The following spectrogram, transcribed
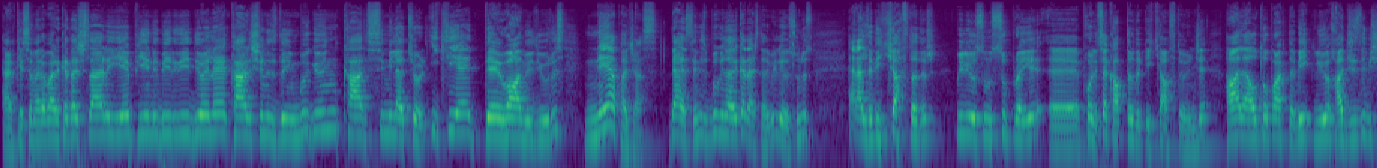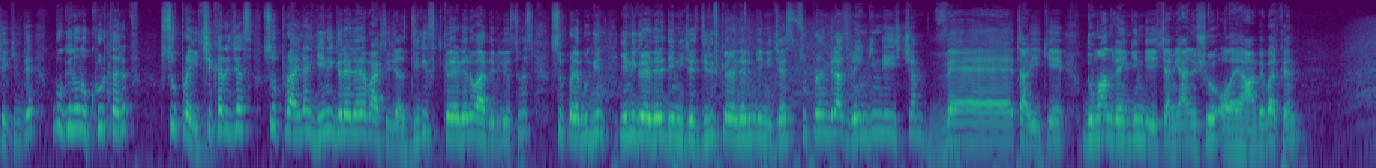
Herkese merhaba arkadaşlar. Yepyeni bir video ile karşınızdayım. Bugün Car Simulator 2'ye devam ediyoruz. Ne yapacağız derseniz bugün arkadaşlar biliyorsunuz herhalde bir iki haftadır biliyorsunuz Supra'yı e, polise kaptırdık iki hafta önce. Hala otoparkta bekliyor hacizli bir şekilde. Bugün onu kurtarıp Supra'yı çıkaracağız. Supra ile yeni görevlere başlayacağız. Drift görevleri vardı biliyorsunuz. Supra ile bugün yeni görevleri deneyeceğiz. Drift görevlerini deneyeceğiz. Supra'nın biraz rengini değişeceğim. Ve tabii ki duman rengini değişeceğim. Yani şu olaya abi bakın.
